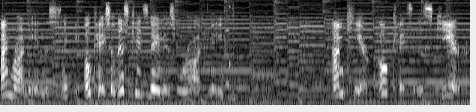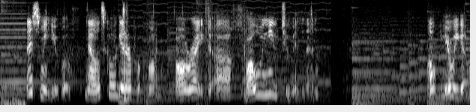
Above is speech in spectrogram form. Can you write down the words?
I'm Rodney, and this is Nikki. Okay, so this kid's name is Rodney. I'm Kiera. Okay, so this is Kiera. Nice to meet you both. Now let's go get our Pokemon. Alright, uh, following you two in then. Oh, here we go.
